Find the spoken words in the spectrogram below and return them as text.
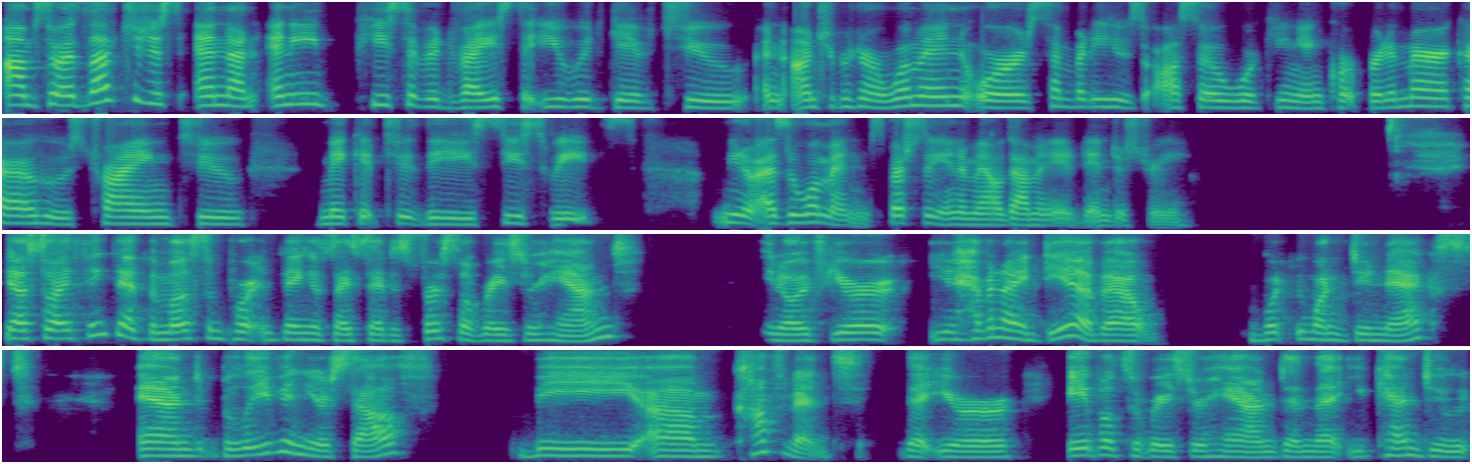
Um, so I'd love to just end on any piece of advice that you would give to an entrepreneur woman or somebody who's also working in corporate America who's trying to make it to the C suites you know, as a woman, especially in a male dominated industry? Yeah, so I think that the most important thing, as I said, is first of all, raise your hand. You know, if you're you have an idea about what you want to do next, and believe in yourself, be um, confident that you're able to raise your hand and that you can do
